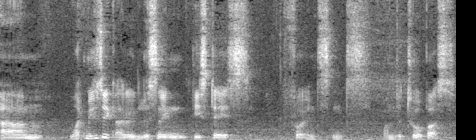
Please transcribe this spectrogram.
Um, what music are you listening these days for instance, on the tour bus?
